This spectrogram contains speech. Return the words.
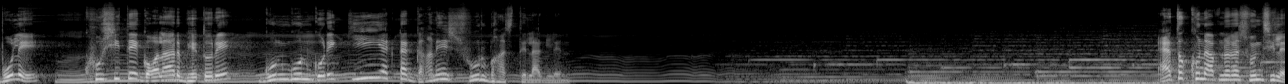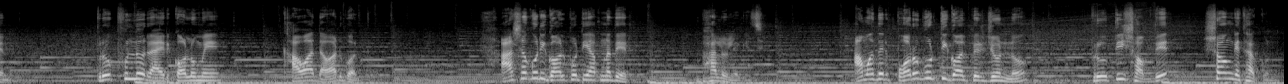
বলে খুশিতে গলার ভেতরে গুনগুন করে কি একটা গানের সুর ভাসতে লাগলেন। এতক্ষণ আপনারা শুনছিলেন প্রফুল্ল রায়ের কলমে খাওয়া দাওয়ার গল্প। আশা করি গল্পটি আপনাদের ভালো লেগেছে। আমাদের পরবর্তী গল্পের জন্য প্রতি শব্দের সঙ্গে থাকুন।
